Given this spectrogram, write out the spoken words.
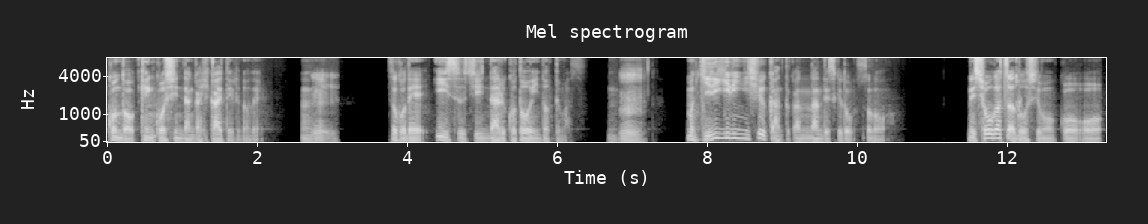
今度健康診断が控えているので、うんうん。そこでいい数値になることを祈ってます。うん。まあ、ギリギリ2週間とかなんですけど、その、ね、正月はどうしてもこ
